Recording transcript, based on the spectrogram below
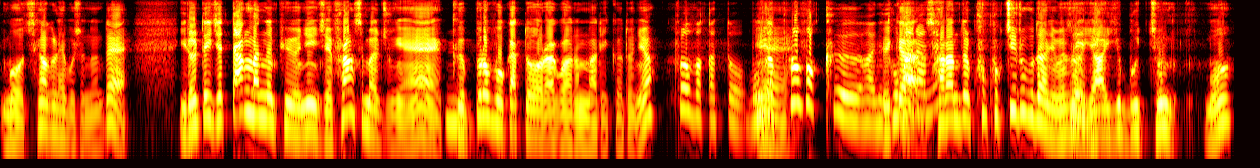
뭐 생각을 해보셨는데 이럴 때 이제 딱 맞는 표현이 이제 프랑스 말 중에 그 음. 프로보카토라고 하는 말이 있거든요. 프로바카 또 뭔가 예. 프로버크하는 그러니까 도발하는 사람들 쿡쿡 찌르고 다니면서 네네. 야 이게 뭐 좀뭐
